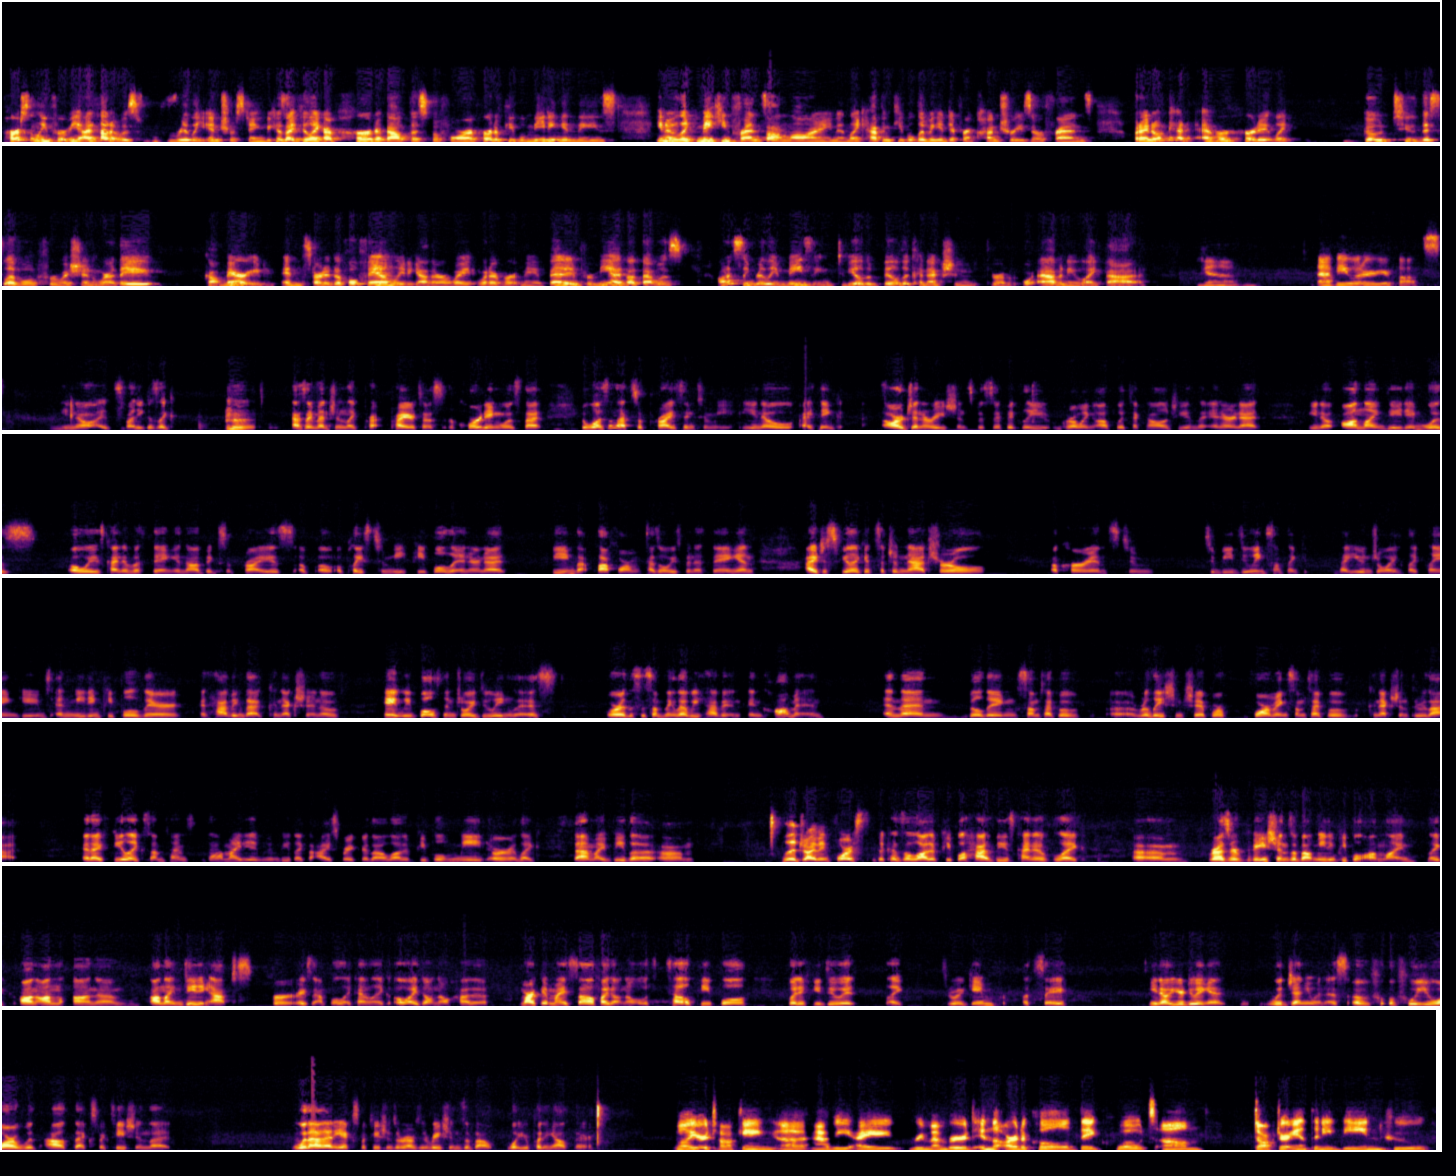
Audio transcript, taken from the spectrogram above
personally for me, I thought it was really interesting because I feel like I've heard about this before. I've heard of people meeting in these you know, like making friends online and like having people living in different countries or friends. But I don't think I'd ever heard it like go to this level of fruition where they got married and started a whole family together or whatever it may have been. And for me, I thought that was honestly really amazing to be able to build a connection through an avenue like that. Yeah. Abby, what are your thoughts? You know, it's funny because like as I mentioned, like pr- prior to us recording, was that it wasn't that surprising to me. You know, I think our generation specifically, growing up with technology and the internet, you know, online dating was always kind of a thing and not a big surprise. A, a, a place to meet people, the internet being that platform has always been a thing, and I just feel like it's such a natural occurrence to to be doing something that you enjoy, like playing games and meeting people there and having that connection of hey, we both enjoy doing this, or this is something that we have in, in common, and then building some type of uh, relationship or forming some type of connection through that. And I feel like sometimes that might even be like the icebreaker that a lot of people meet, or like that might be the um, the driving force because a lot of people have these kind of like um, reservations about meeting people online, like on on on um, online dating apps for example, like kind of like, oh, I don't know how to market myself. I don't know what to tell people. But if you do it like through a game, let's say, you know, you're doing it with genuineness of, of who you are without the expectation that, without any expectations or reservations about what you're putting out there. While you're talking, uh, Abby, I remembered in the article they quote um, Dr. Anthony Bean, who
